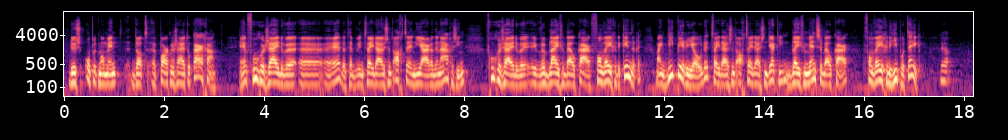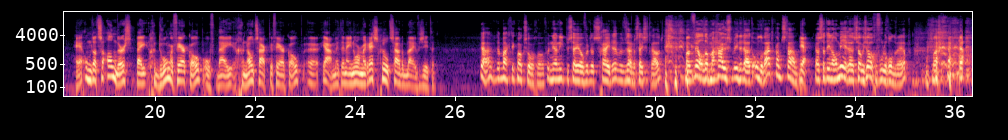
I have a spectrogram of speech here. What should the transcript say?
Dus op het moment dat partners uit elkaar gaan. Hè, vroeger zeiden we, eh, dat hebben we in 2008 en die jaren daarna gezien. Vroeger zeiden we, we blijven bij elkaar vanwege de kinderen. Maar in die periode, 2008, 2013, bleven mensen bij elkaar vanwege de hypotheek. Ja. Omdat ze anders bij gedwongen verkoop of bij genoodzaakte verkoop eh, ja, met een enorme restschuld zouden blijven zitten. Ja, daar maakte ik me ook zorgen over. Nou, niet per se over dat scheiden, we zijn nog steeds getrouwd. maar wel dat mijn huis inderdaad onder water kwam te staan. Ja. Nou is dat in Almere sowieso een gevoelig onderwerp. Maar,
